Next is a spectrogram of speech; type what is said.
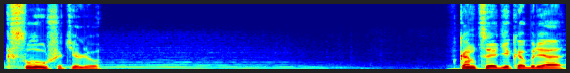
К слушателю. В конце декабря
